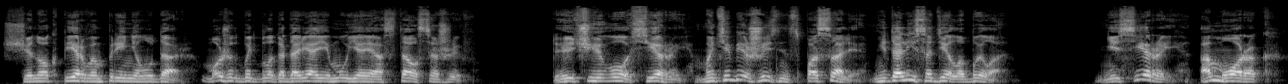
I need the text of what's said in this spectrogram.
Щенок первым принял удар. Может быть, благодаря ему я и остался жив. Ты чего, серый? Мы тебе жизнь спасали. Не до лиса дело было. Не серый, а морок.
